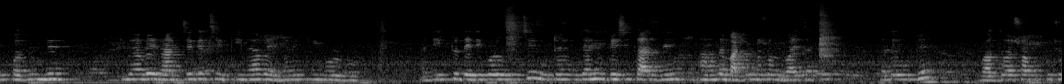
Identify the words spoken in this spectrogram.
এই কদিন যে কীভাবে রাত জেগেছি, কীভাবে? মানে কী বলব? আজ একটু দেরি করে উঠেছি, উঠে জানি বেশি কাজ নেই, আমাদের বাসন টাসন ধোয়াই থাকে, তাহলে উঠে ঘর ধোয়া সব কিছু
